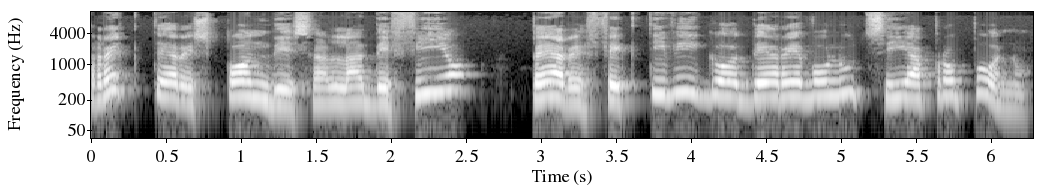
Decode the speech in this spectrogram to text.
recte respondis alla defio per effettivigo de revoluzia propono.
